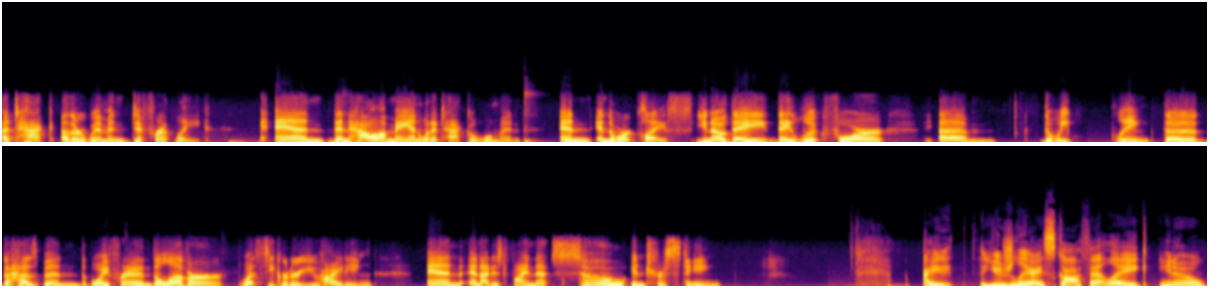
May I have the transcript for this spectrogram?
attack other women differently and than how a man would attack a woman and in the workplace. You know they they look for um, the weak link the the husband the boyfriend the lover. What secret are you hiding? And and i just find that so interesting. I usually i scoff at like you know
